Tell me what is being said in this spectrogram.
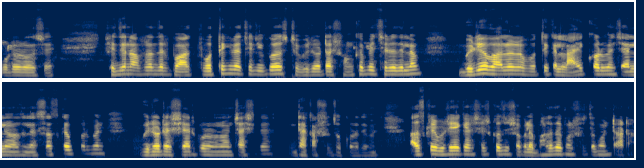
পড়ে রয়েছে। সেজন্য আপনাদের প্রত্যেকের কাছে রিকোয়েস্ট ভিডিওটা সংক্ষেপে ছেড়ে দিলাম। ভিডিও ভালো লাগলে প্রত্যেকে লাইক করবেন চ্যানেল নতুন সাবস্ক্রাইব করবেন, ভিডিওটা শেয়ার করুন চাষিদের দেখার সুযোগ করে দেবেন। আজকের ভিডিও এখানে শেষ করছি। সকলে ভালো থাকুন সুস্থ থাকুন টাটা।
